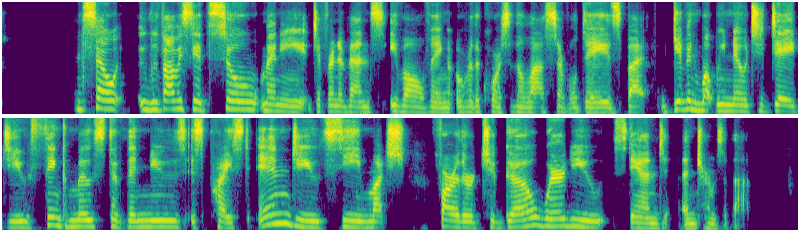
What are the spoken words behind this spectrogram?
And so we've obviously had so many different events evolving over the course of the last several days. But given what we know today, do you think most of the news is priced in? Do you see much farther to go? Where do you stand in terms of that?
